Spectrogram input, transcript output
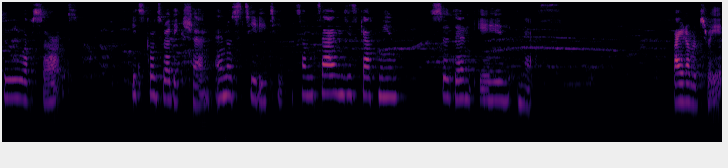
two of swords it's contradiction and hostility. Sometimes this can mean sudden illness. Pile number three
